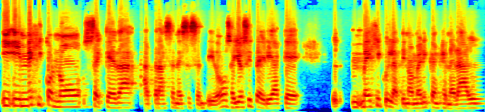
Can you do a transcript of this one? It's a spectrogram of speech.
Y, México no se queda atrás en ese sentido. O sea, yo sí te diría que México y Latinoamérica en general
